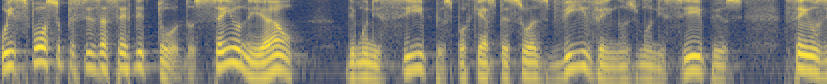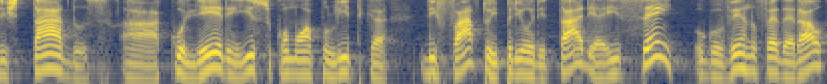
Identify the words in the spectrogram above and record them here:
O esforço precisa ser de todos. Sem união de municípios, porque as pessoas vivem nos municípios, sem os estados a acolherem isso como uma política de fato e prioritária, e sem o governo federal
